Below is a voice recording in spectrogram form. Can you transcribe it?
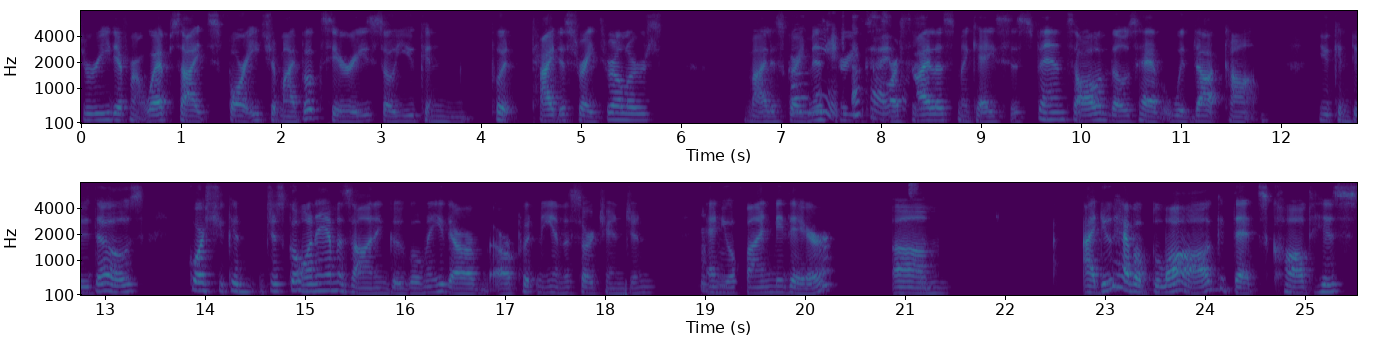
three different websites for each of my book series, so you can put Titus Ray thrillers, Mylas Grey oh, Mysteries, okay. or Silas McKay Suspense. All of those have with dot .com. You can do those. Of course, you can just go on Amazon and Google me there or, or put me in the search engine mm-hmm. and you'll find me there. Um, I do have a blog that's called his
